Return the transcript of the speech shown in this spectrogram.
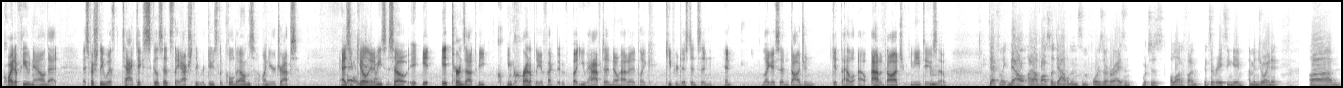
quite a few now that, especially with tactics skill sets, they actually reduce the cooldowns on your traps as you Oh, kill yeah. enemies. So it, it it turns out to be incredibly effective, but you have to know how to like keep your distance and and like I said, dodge and get the hell out, out of dodge if you need to. So Definitely. Now I've also dabbled in some Forza Horizon, which is a lot of fun. It's a racing game. I'm enjoying it. Um,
